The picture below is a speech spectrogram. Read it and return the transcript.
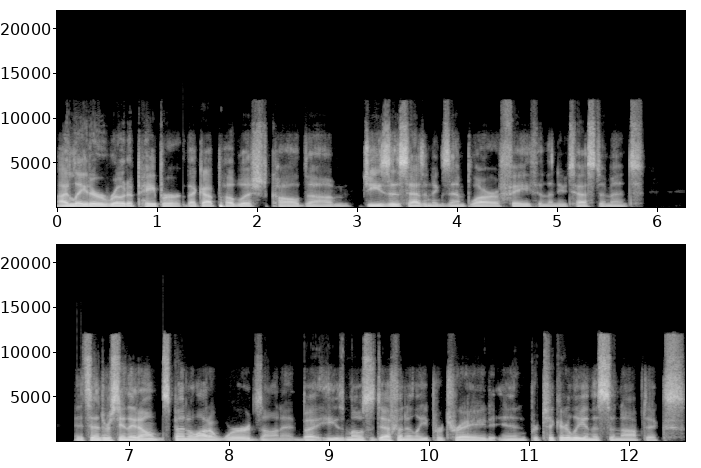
I later wrote a paper that got published called um, Jesus as an Exemplar of Faith in the New Testament it's interesting. They don't spend a lot of words on it, but he is most definitely portrayed in, particularly in the synoptics,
